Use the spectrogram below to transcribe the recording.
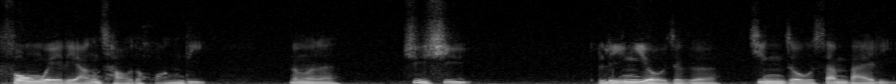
封为梁朝的皇帝，那么呢，继续领有这个荆州三百里，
